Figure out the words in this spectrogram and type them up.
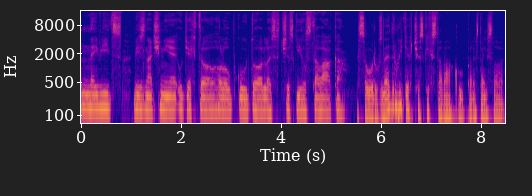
nejvíc význačný je u těchto holoubků tohohle českého staváka. Jsou různé druhy těch českých staváků, pane Stanislave?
